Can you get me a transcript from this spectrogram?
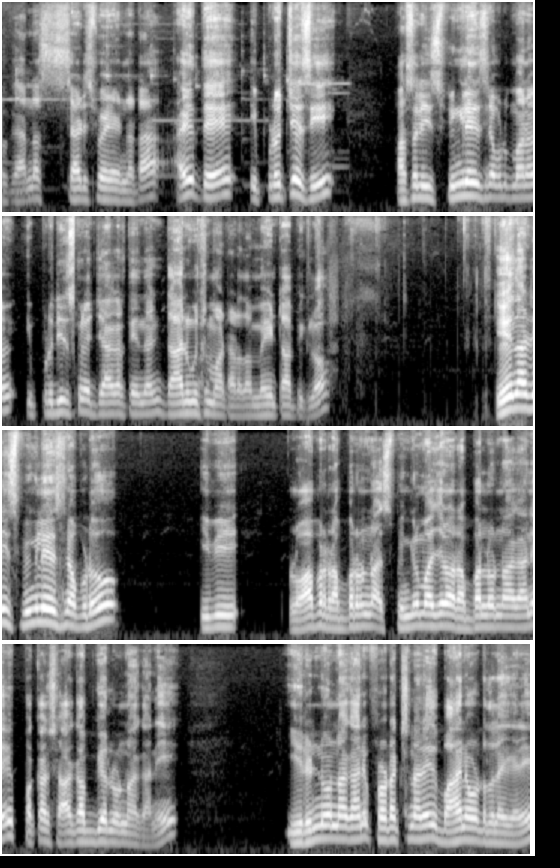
ఓకే అన్న సాటిస్ఫైడ్ అయినట అయితే ఇప్పుడు వచ్చేసి అసలు ఈ స్వింగ్లు వేసినప్పుడు మనం ఇప్పుడు తీసుకునే జాగ్రత్త ఏంటని దాని గురించి మాట్లాడదాం మెయిన్ టాపిక్లో ఏంటంటే ఈ స్ప్రింగ్లు వేసినప్పుడు ఇవి లోపల రబ్బర్ ఉన్న స్ప్రింగ్ల మధ్యలో రబ్బర్లు ఉన్నా కానీ పక్కన షాక్ అప్ గేర్లు ఉన్నా కానీ ఈ రెండు ఉన్నా కానీ ప్రొటెక్షన్ అనేది బాగానే ఉంటుందిలే కానీ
